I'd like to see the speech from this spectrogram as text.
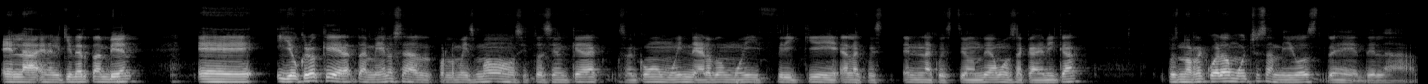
en, la, en el kinder también. Eh, y yo creo que era también, o sea, por lo mismo situación que era, soy como muy nerdo, muy friki en la, en la cuestión, digamos, académica. Pues no recuerdo muchos amigos de, de la,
